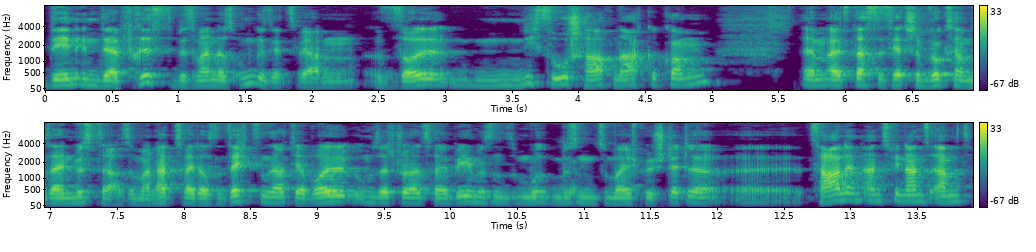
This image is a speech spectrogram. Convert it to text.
den in der Frist, bis wann das umgesetzt werden soll, nicht so scharf nachgekommen, ähm, als dass es jetzt schon wirksam sein müsste. Also man hat 2016 gesagt, jawohl, Umsatzsteuer 2b müssen, müssen zum Beispiel Städte äh, zahlen ans Finanzamt.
